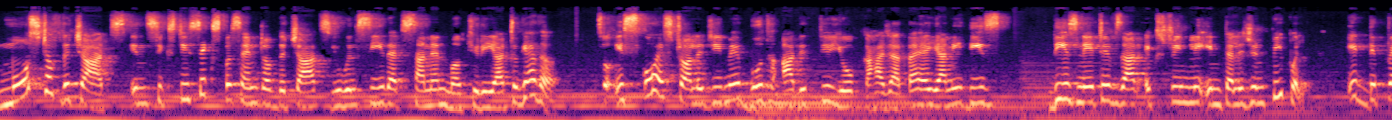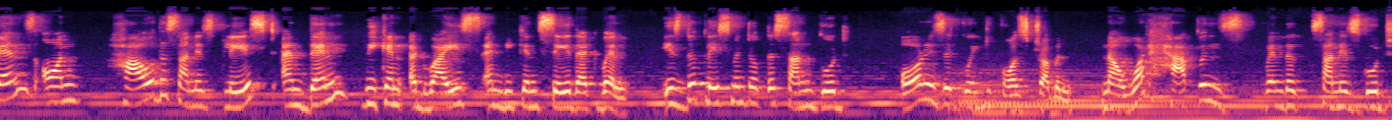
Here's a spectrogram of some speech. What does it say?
most of the charts, in 66% of the charts, you will see that Sun and Mercury are together. So, इसको astrology में बुध आदित्य योग कहा जाता है यानी these these natives are extremely intelligent people. It depends on how the sun is placed, and then we can advise and we can say that, well, is the placement of the sun good? or is it going to cause trouble? Now, what happens when the sun is good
